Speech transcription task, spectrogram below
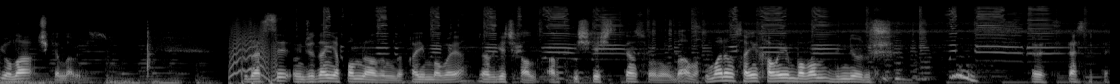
yola çıkılabilir. Bu dersi önceden yapmam lazımdı kayınbabaya. Biraz geç kaldık. Artık iş geçtikten sonra oldu ama. Umarım sayın kayınbabam dinliyordur. evet, ders bitti.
